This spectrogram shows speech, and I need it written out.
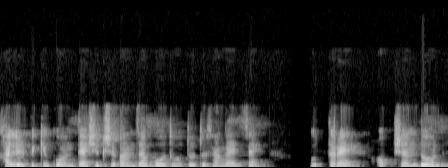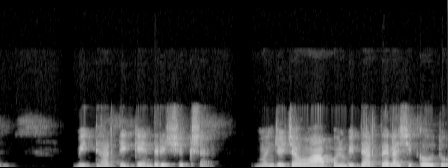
खालीलपैकी कोणत्या शिक्षकांचा बोध होतो तो सांगायचा आहे उत्तर आहे ऑप्शन दोन विद्यार्थी केंद्रित शिक्षण. म्हणजे जेव्हा आपण विद्यार्थ्याला शिकवतो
